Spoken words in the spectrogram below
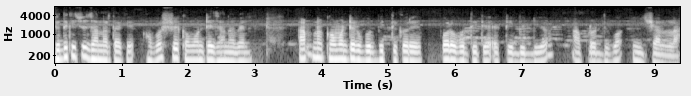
যদি কিছু জানার থাকে অবশ্যই কমেন্টে জানাবেন। আপনার কমেন্টের উপর ভিত্তি করে পরবর্তীতে একটি ভিডিও আপলোড দেব ইনশাল্লাহ।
